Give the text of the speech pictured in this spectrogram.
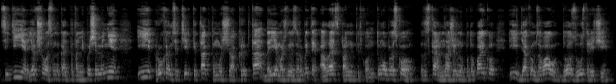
ці дії. Якщо у вас виникають питання, пишемо мені. І рухаємося тільки так, тому що крипта дає можливість заробити, але з правильним підходом. Тому обов'язково натискаємо на жирну подобайку і дякуємо за увагу. До зустрічі!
